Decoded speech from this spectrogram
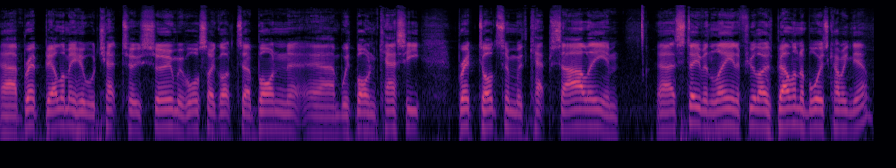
Uh, Brett Bellamy, who we'll chat to soon. We've also got uh, Bon uh, with Bon Cassie, Brett Dodson with Cap Sali, and uh, Stephen Lee and a few of those Ballina boys coming down.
